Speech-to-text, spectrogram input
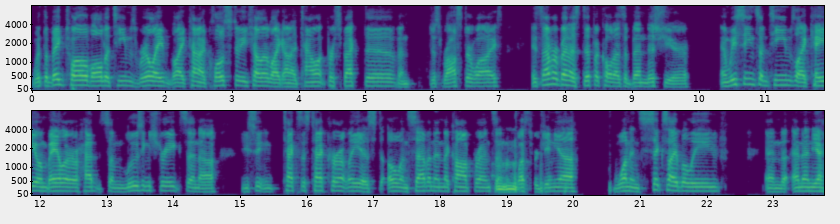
with the Big 12, all the teams really like kind of close to each other, like on a talent perspective and just roster wise it's never been as difficult as it been this year. And we've seen some teams like KU and Baylor had some losing streaks, and uh, you see Texas Tech currently is 0 and 7 in the conference, and mm-hmm. West Virginia 1 and 6, I believe. And and then you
